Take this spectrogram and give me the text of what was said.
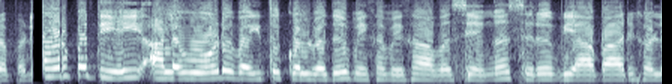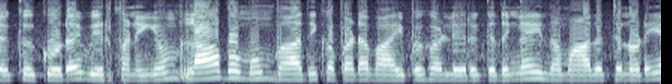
அதற்கேற்றபடி உற்பத்தியை அளவோடு வைத்துக் கொள்வது மிக மிக அவசியங்க. சிறு வியாபாரிகளுக்கு கூட விற்பனையும் லாபமும் பாதிக்கப்பட வாய்ப்புகள் இருக்குதுங்க. இந்த மாதத்தினுடைய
